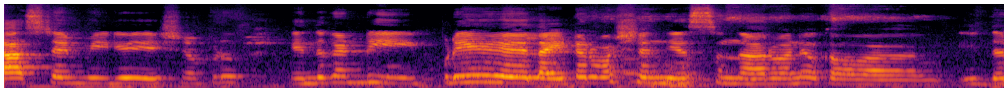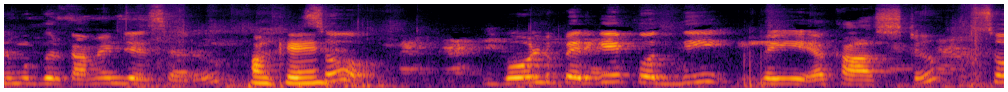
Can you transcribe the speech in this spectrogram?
లాస్ట్ టైం వీడియో చేసినప్పుడు ఎందుకంటే ఇప్పుడే లైటర్ వర్షన్ చేస్తున్నారు అని ఒక ఇద్దరు ముగ్గురు కమెంట్ చేశారు. ఓకే సో గోల్డ్ పెరిగే కొద్దీ కాస్ట్. సో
